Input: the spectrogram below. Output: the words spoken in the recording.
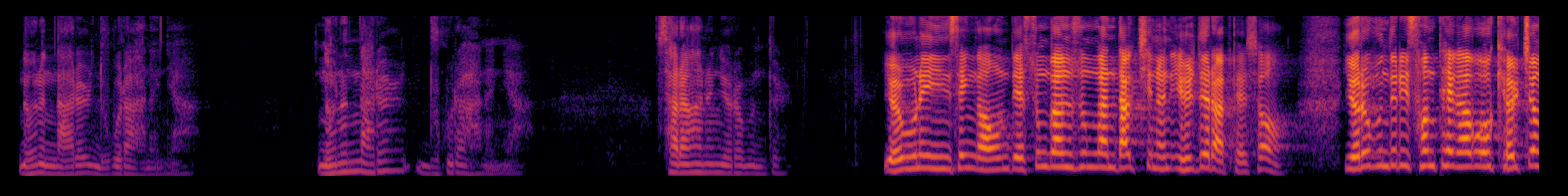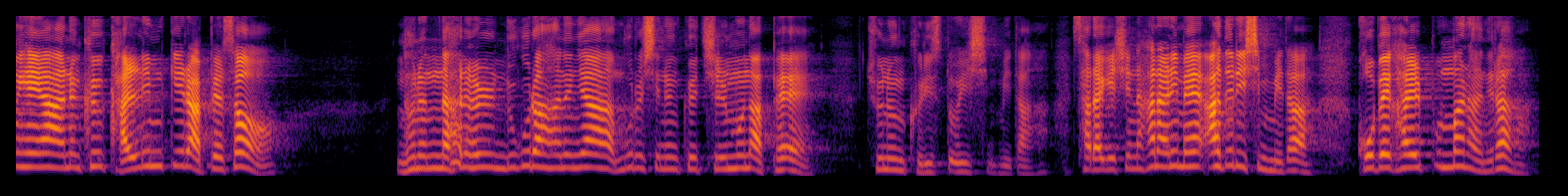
너는 나를 누구라 하느냐? 너는 나를 누구라 하느냐? 사랑하는 여러분들, 여러분의 인생 가운데 순간순간 닥치는 일들 앞에서 여러분들이 선택하고 결정해야 하는 그 갈림길 앞에서 너는 나를 누구라 하느냐 물으시는 그 질문 앞에 주는 그리스도이십니다. 살아계신 하나님의 아들이십니다. 고백할 뿐만 아니라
